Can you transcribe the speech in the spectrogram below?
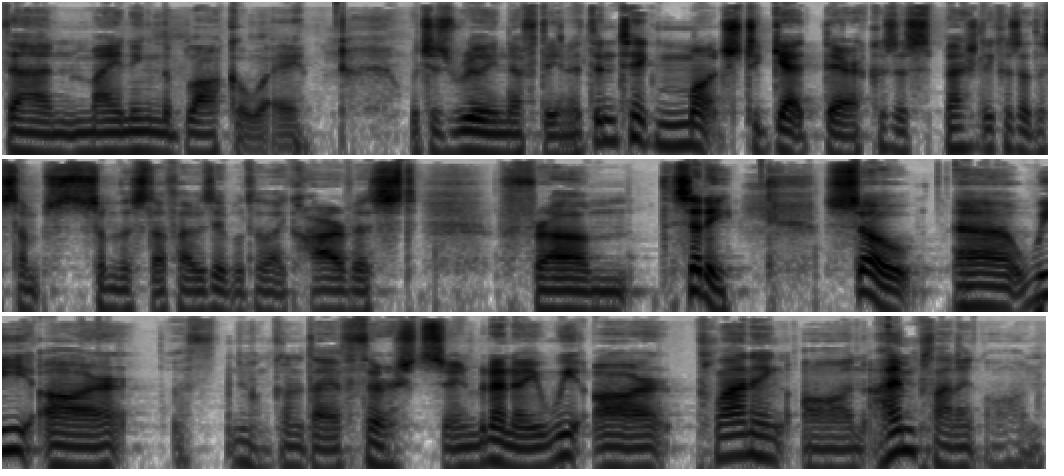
than mining the block away which is really nifty. And it didn't take much to get there, because especially because of the some some of the stuff I was able to like harvest from the city. So uh, we are. I'm gonna die of thirst soon, but anyway, we are planning on. I'm planning on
